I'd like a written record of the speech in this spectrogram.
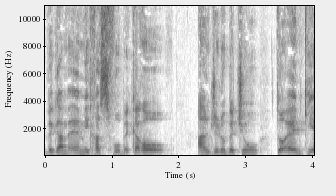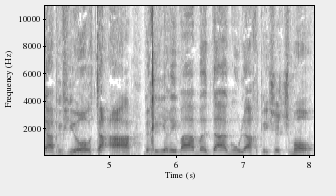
וגם הם ייחשפו בקרוב. אנג'לו בצ'ו טוען כי האפיפיור טעה וכי יריביו דאגו להכפיש את שמו.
